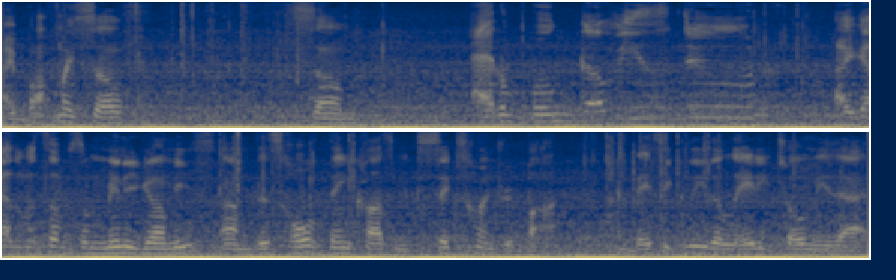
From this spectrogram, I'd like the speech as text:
i bought myself some edible gummies dude I got myself some mini gummies. Um, this whole thing cost me 600 baht. And basically, the lady told me that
